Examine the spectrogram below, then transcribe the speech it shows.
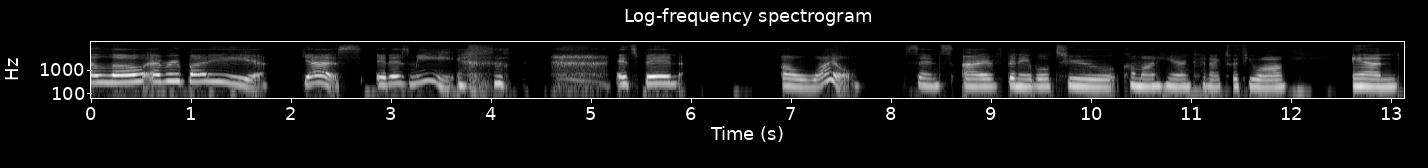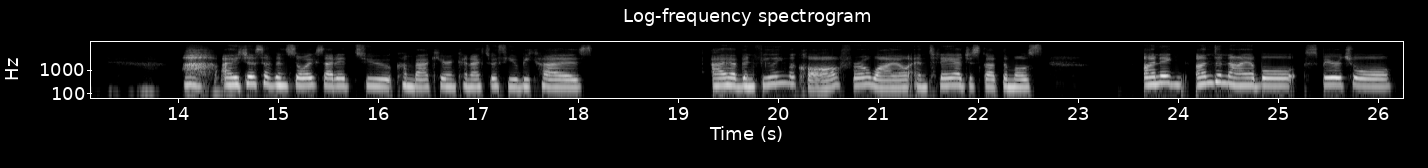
Hello, everybody. Yes, it is me. it's been a while since I've been able to come on here and connect with you all. And I just have been so excited to come back here and connect with you because I have been feeling the call for a while. And today I just got the most un- undeniable spiritual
